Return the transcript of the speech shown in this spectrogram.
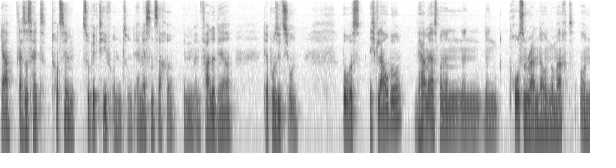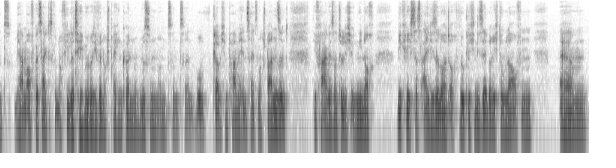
ja, das ist halt trotzdem subjektiv und, und Ermessenssache im, im Falle der, der Position. Boris, ich glaube, wir haben erstmal einen, einen, einen großen Rundown gemacht und wir haben aufgezeigt, es gibt noch viele Themen, über die wir noch sprechen können und müssen und, und, und wo, glaube ich, ein paar mehr Insights noch spannend sind. Die Frage ist natürlich irgendwie noch, wie kriegst du, dass all diese Leute auch wirklich in dieselbe Richtung laufen? Ähm,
